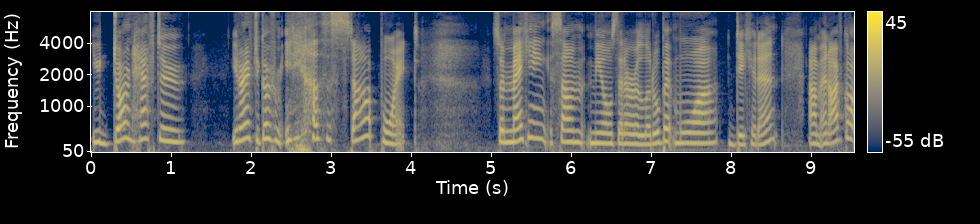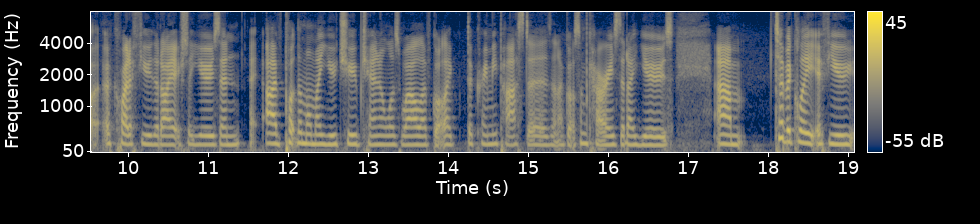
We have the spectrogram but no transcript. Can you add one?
You don't have to you don't have to go from any other start point. So making some meals that are a little bit more decadent, um, and I've got a, quite a few that I actually use, and I've put them on my YouTube channel as well. I've got like the creamy pastas, and I've got some curries that I use. Um, typically, if you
